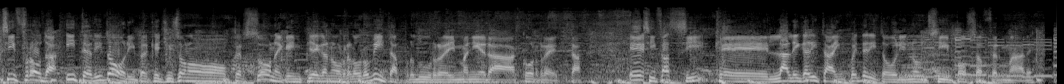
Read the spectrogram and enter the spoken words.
si froda i territori perché ci sono persone che impiegano la loro vita a produrre in maniera corretta e si fa sì che la legalità in quei territori non si possa affermare.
